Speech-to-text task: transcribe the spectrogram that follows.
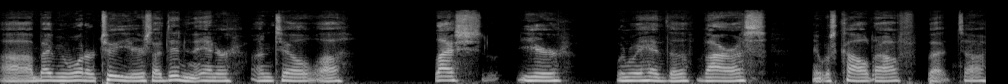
uh, maybe one or two years I didn't enter until uh, last year when we had the virus. It was called off, but uh,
